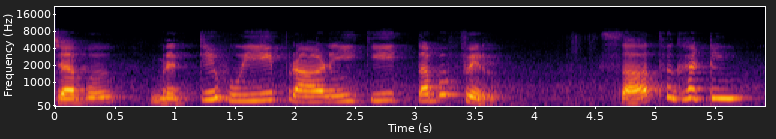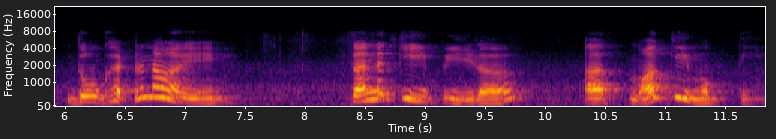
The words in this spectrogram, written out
जब मृत्यु हुई प्राणी की, तब फिर साथ घटी दो घटनाएँ। तन की पीड़ा, आत्मा की मुक्ति।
